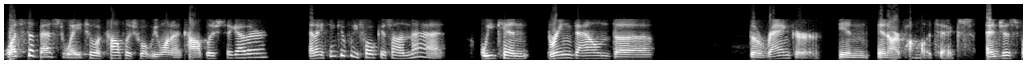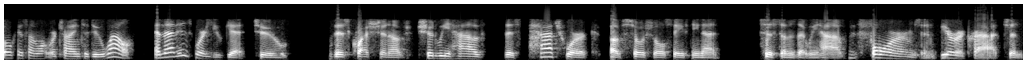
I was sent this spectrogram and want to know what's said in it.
What's the best way to accomplish what we want to accomplish together? And I think if we focus on that, we can bring down the the rancor in in our politics and just focus on what we're trying to do well. And that is where you get to this question of should we have this patchwork of social safety net systems that we have with forms and bureaucrats and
